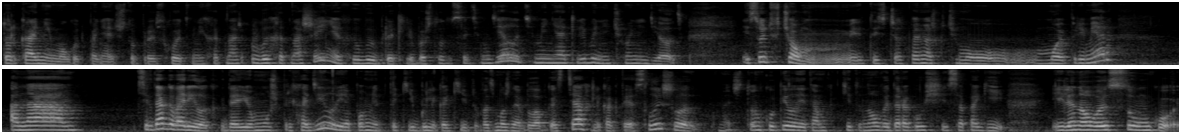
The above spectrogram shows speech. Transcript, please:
только они могут понять, что происходит в, них отнош... в их отношениях и выбрать либо что-то с этим делать и менять, либо ничего не делать. И суть в чем, и ты сейчас поймешь, к чему мой пример, она всегда говорила, когда ее муж приходил, я помню, такие были какие-то, возможно, я была в гостях или как-то я слышала, значит, он купил ей там какие-то новые дорогущие сапоги или новую сумку,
